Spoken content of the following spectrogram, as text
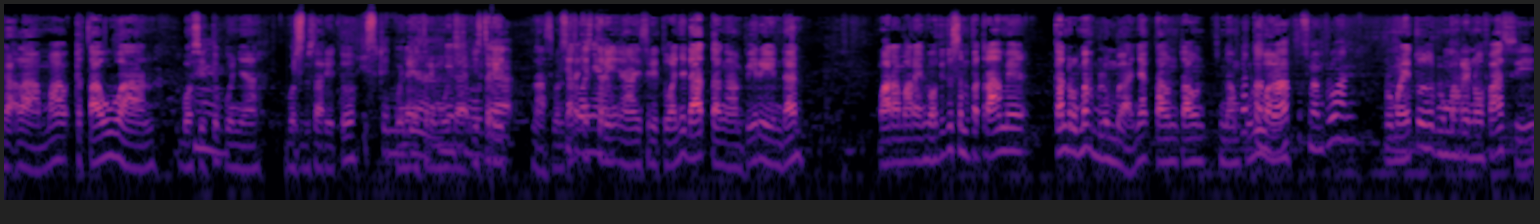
nggak lama ketahuan bos itu punya bos besar itu Istri punya muda. istri muda. istri Istri, muda. nah sementara istri nah, istri tuanya datang ngampirin dan marah-marahin. Waktu itu sempet rame. Kan rumah belum banyak tahun-tahun Kan tahun 90-an berapa? 90-an rumah itu rumah renovasi.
